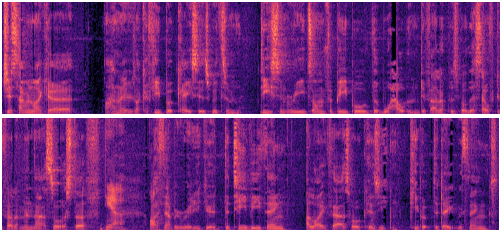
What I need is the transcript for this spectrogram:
just having like a I don't know, like a few bookcases with some decent reads on for people that will help them develop as well, their self development, that sort of stuff. Yeah. I think that'd be really good. The TV thing, I like that as well because you can keep up to date with things.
